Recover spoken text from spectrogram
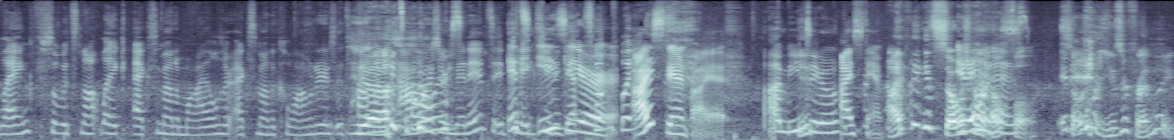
length, so it's not like X amount of miles or X amount of kilometers. It's how Yeah. many hours or minutes it It's takes you to get easier. someplace. I stand by it. Uh, me It- too. I stand. I think it's so much It more is. helpful. It so much more user friendly.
